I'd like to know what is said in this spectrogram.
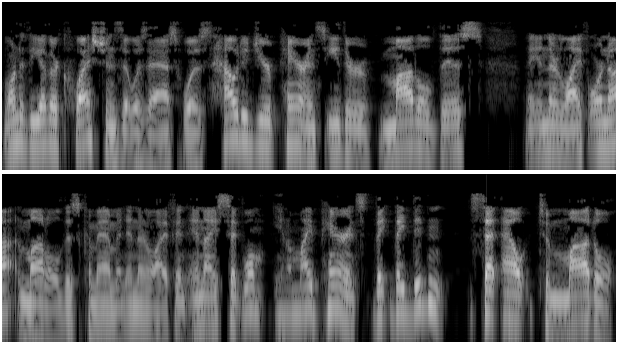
One of the other questions that was asked was how did your parents either model this in their life or not model this commandment in their life? And and I said, well, you know, my parents they they didn't set out to model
